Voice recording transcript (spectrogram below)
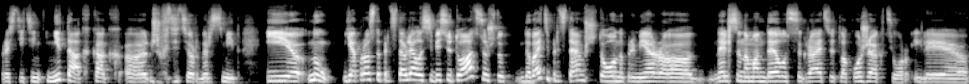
простите, не так, как э, Джоди Тернер Смит. И, ну, я просто представляла себе ситуацию, что давайте представим, что, например, э, Нельсона Манделу сыграет светлокожий актер, или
